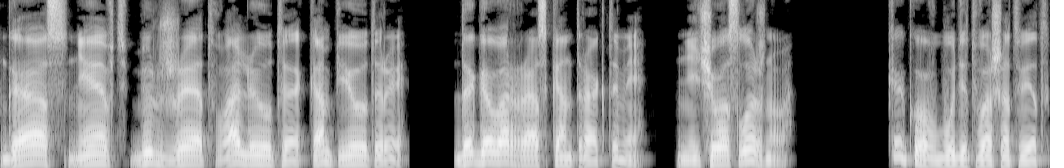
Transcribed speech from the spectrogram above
Газ, нефть, бюджет, валюта, компьютеры, договора с контрактами. Ничего сложного. Каков будет ваш ответ?»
